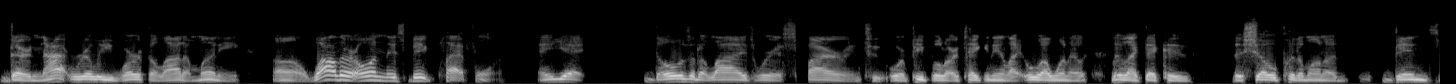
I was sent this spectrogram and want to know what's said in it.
They're not really worth a lot of money uh, while they're on this big platform, and yet those are the lives we're aspiring to, or people are taking in like, oh, I want to live like that because the show put them on a Benz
